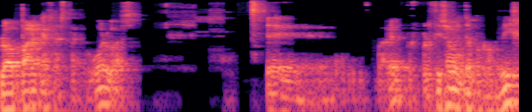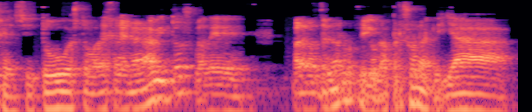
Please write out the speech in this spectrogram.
lo aparcas hasta que vuelvas. Eh, ¿Vale? Pues precisamente por lo que dije, si tú esto va de generar hábitos, va de, va de mantenerlos, y una persona que ya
